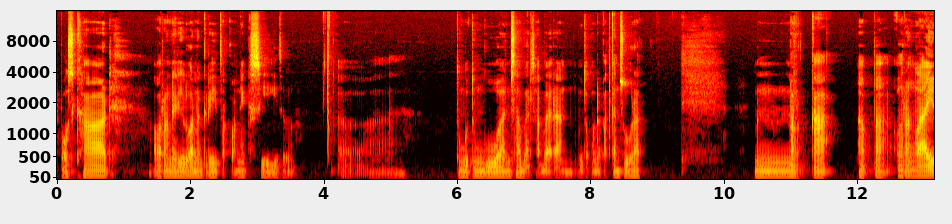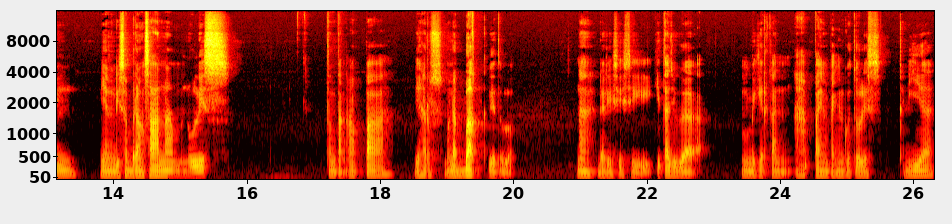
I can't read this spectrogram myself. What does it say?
postcard, orang dari luar negeri terkoneksi gitu. Uh, tunggu-tungguan, sabar-sabaran untuk mendapatkan surat menerka apa orang lain yang di seberang sana menulis tentang apa dia harus menebak gitu loh. Nah dari sisi kita juga memikirkan apa yang pengen gue tulis ke dia.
